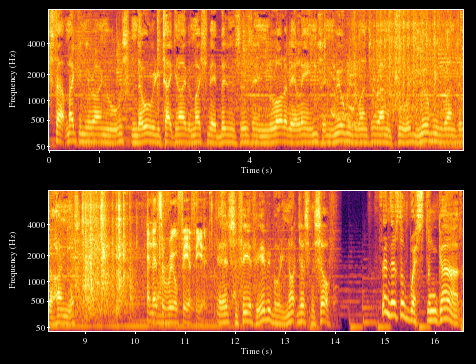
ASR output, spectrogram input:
start making their own laws, and they're already taking over most of our businesses and a lot of our lands, and we'll be the ones that are unemployed, and we'll be the ones that are homeless. And that's a real fear for you? Yeah, it's a fear for everybody, not just myself. Then there's the Western Guard.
